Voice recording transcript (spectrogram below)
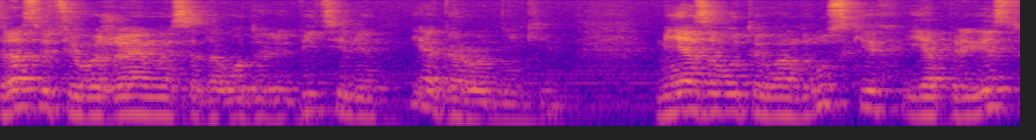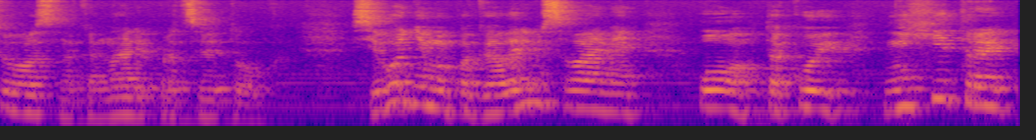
Здравствуйте, уважаемые садоводы-любители и огородники. Меня зовут Иван Русских, и я приветствую вас на канале Процветок. Сегодня мы поговорим с вами о такой нехитрой,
